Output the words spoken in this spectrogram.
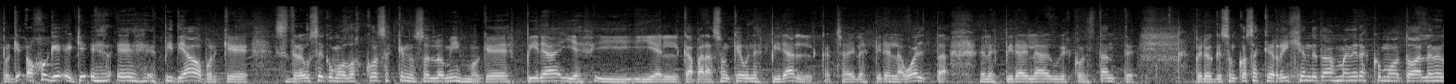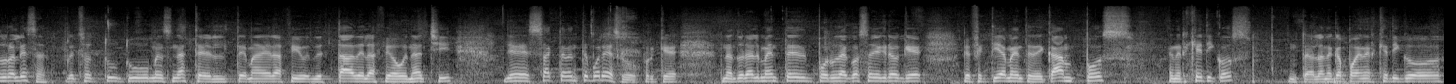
Porque, ojo, que, es, es, piteado, porque se traduce como dos cosas que no son lo mismo, que es espira y, es- y, el caparazón que es una espiral, ¿cachai? La espira es la vuelta, el espiral es algo que es constante, pero que son cosas que rigen de todas maneras como toda la naturaleza. De hecho, tú, mencionaste el tema de la, de, de la Fibonacci, y es exactamente por eso, porque naturalmente, por una cosa, yo creo que efectivamente de campos energéticos, estoy hablando de campos energéticos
